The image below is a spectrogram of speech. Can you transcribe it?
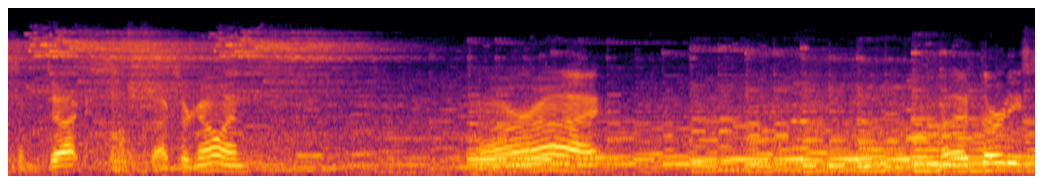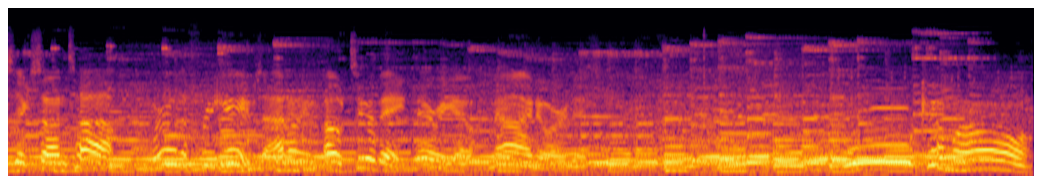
Got some ducks. Ducks are going. All right. Another 36 on top. Where are the free games? I don't even, oh, two of eight. There we go. Now I know where it is. Ooh, come on.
